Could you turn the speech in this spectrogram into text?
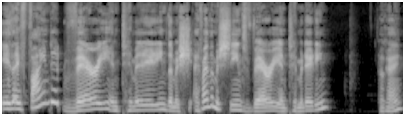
Is I find it very intimidating. The machine, I find the machines very intimidating. Okay.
